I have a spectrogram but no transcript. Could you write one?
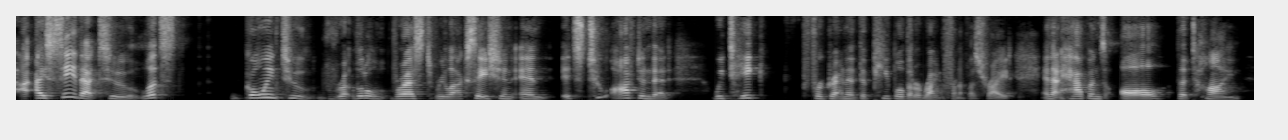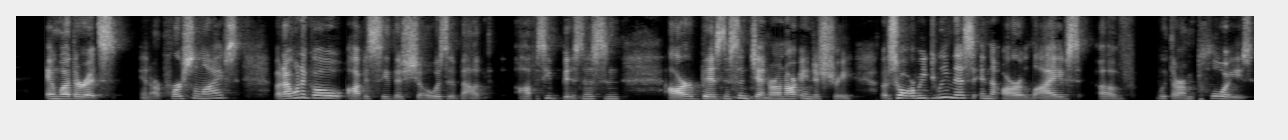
I, I say that to let's go into r- little rest, relaxation, and it's too often that we take for granted the people that are right in front of us, right? And that happens all the time. And whether it's in our personal lives, but I want to go, obviously, this show is about obviously business and our business in general and our industry. But so are we doing this in our lives of with our employees,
